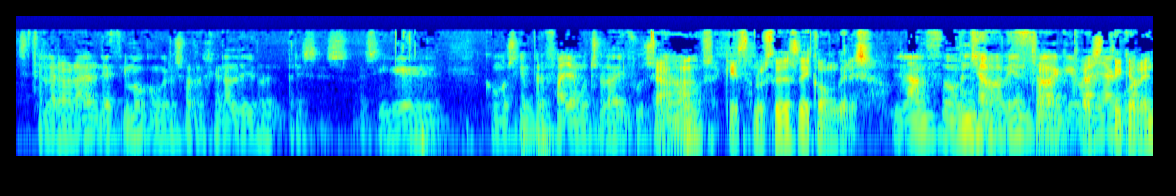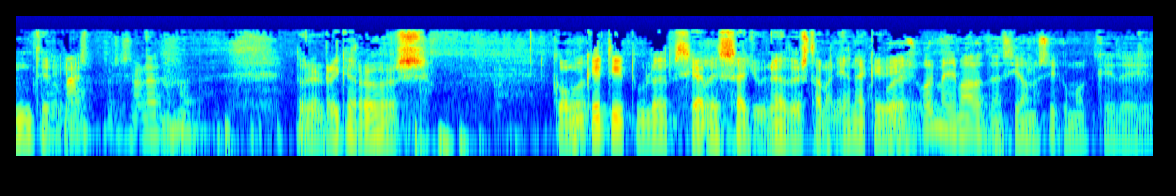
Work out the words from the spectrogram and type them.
se celebrará el décimo Congreso Regional de Junior Empresas. Así que, como siempre, falla mucho la difusión. Ah, sea, que están ustedes de congreso. Lanzo un llamamiento a que vaya Fantásticamente cuanto más personas. Don Enrique Ross, ¿con qué titular se ha desayunado esta mañana? Que Pues hoy me ha llamado la atención, así como que de,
